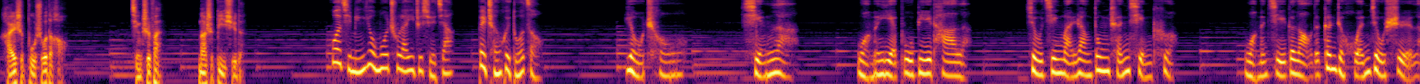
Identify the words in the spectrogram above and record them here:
还是不说的好。请吃饭，那是必须的。霍启明又摸出来一支雪茄。被陈慧夺走，有仇。行了，我们也不逼他了，就今晚让东辰请客，我们几个老的跟着混就是了，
